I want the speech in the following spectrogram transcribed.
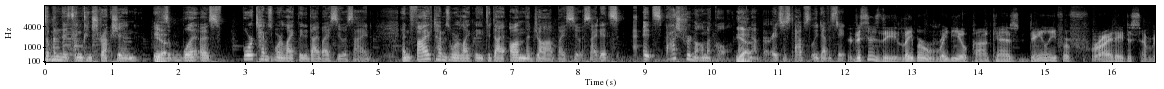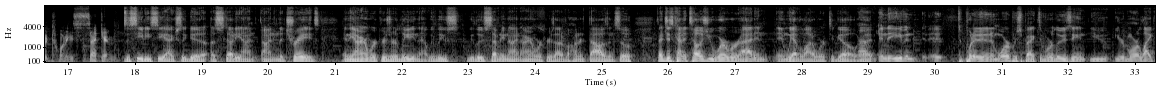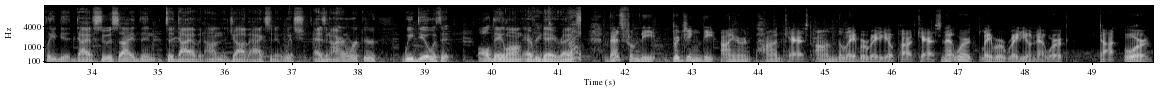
someone that's in construction is Yeah. one is uh, four times more likely to die by suicide, and five times more likely to die on the job by suicide. It's it's astronomical. that Yeah. number. It's just absolutely devastating. This is the Labor Radio Podcast daily for Friday, December 22nd. The CDC actually did a, a study on on the trades, and the iron workers are leading that. We lose we lose 79 iron workers out of 100,000. So that just kind of tells you where we're at, and, and we have a lot of work to go, oh, right? And to even it, to put it in a more perspective, we're losing you. You're more likely to die of suicide than to die of an on the job accident, which as an iron worker, we deal with it all day long, every day, right? Right. That's from the Bridging the Iron podcast on the Labor Radio Podcast Network, laborradionetwork.org.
